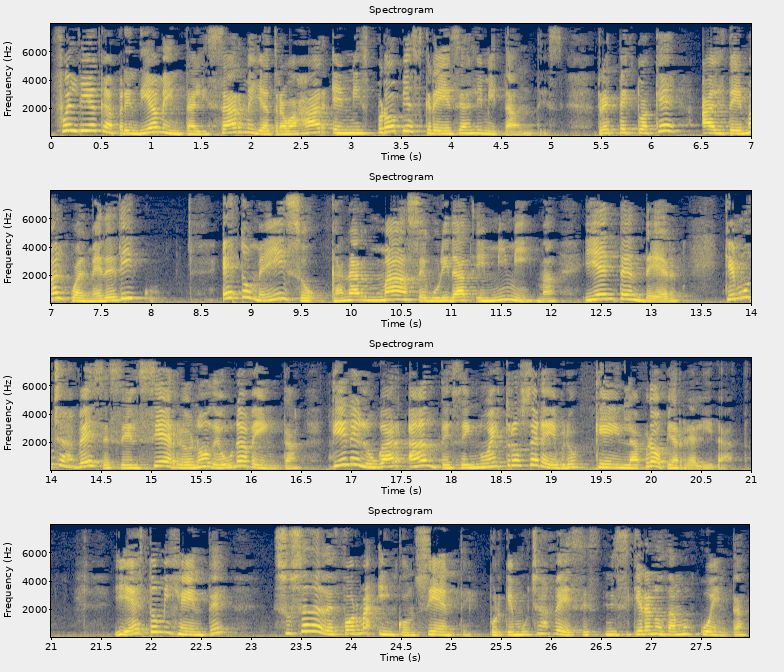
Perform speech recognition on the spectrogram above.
fue el día que aprendí a mentalizarme y a trabajar en mis propias creencias limitantes. ¿Respecto a qué? Al tema al cual me dedico. Esto me hizo ganar más seguridad en mí misma y entender que muchas veces el cierre o no de una venta tiene lugar antes en nuestro cerebro que en la propia realidad. Y esto, mi gente, sucede de forma inconsciente, porque muchas veces ni siquiera nos damos cuenta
